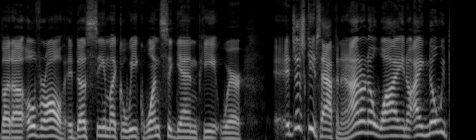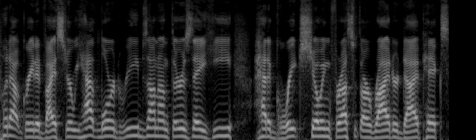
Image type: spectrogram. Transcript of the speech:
But uh, overall, it does seem like a week once again, Pete, where it just keeps happening. I don't know why. You know, I know we put out great advice here. We had Lord Reeves on on Thursday. He had a great showing for us with our ride or die picks.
